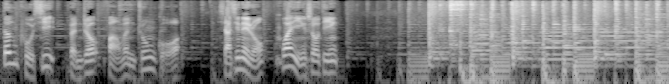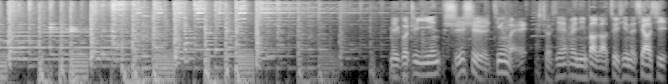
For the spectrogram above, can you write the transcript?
登普西本周访问中国，详细内容欢迎收听。美国之音时事经纬，首先为您报告最新的消息。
